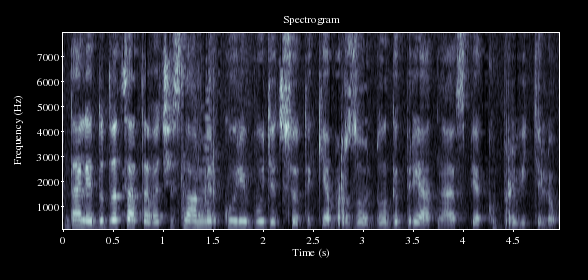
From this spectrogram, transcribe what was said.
Далее, до 20 числа Меркурий будет все-таки образовывать благоприятный аспект к управителю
